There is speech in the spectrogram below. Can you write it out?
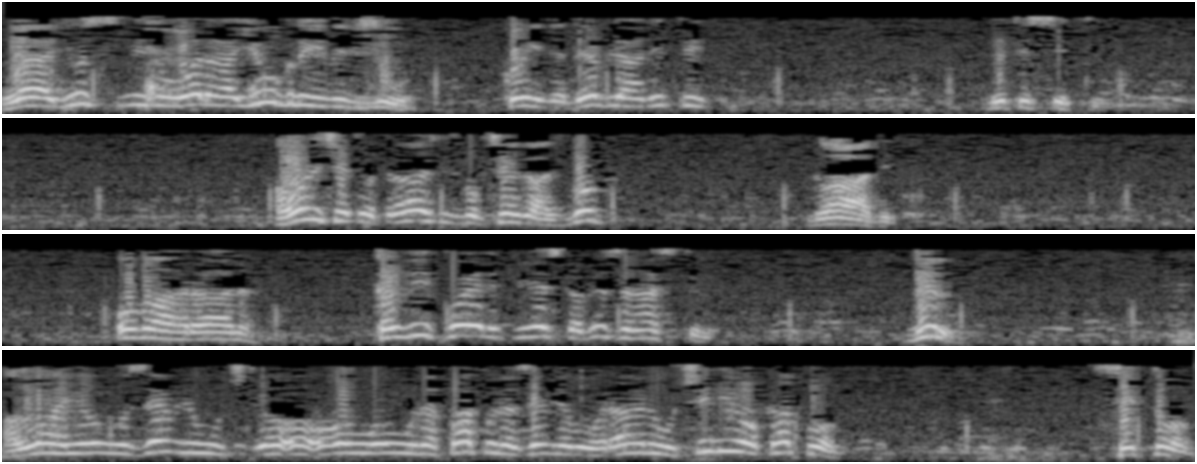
la yusminu wala yugni min žu koji ne deblja niti niti siti. A oni će to tražiti zbog čega? Zbog gladi. Ova hrana. Kad vi pojeli pijeska, bil se nasitili? Bil. Allah je ovu zemlju, ovu, ovu napaku na zemlju, hranu učinio kako? Sitom.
